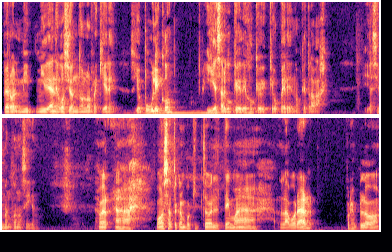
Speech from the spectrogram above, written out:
pero mi, idea de negocio no lo requiere. yo publico y es algo que dejo que, que, opere, ¿no? Que trabaje. Y así me han conocido. A ver, uh, vamos a tocar un poquito el tema laboral. Por ejemplo,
